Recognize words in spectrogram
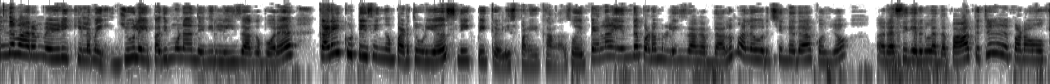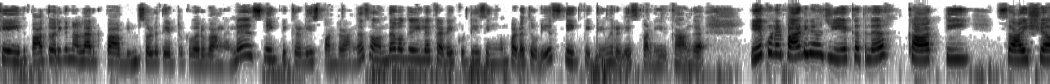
இந்த வாரம் வெள்ளிக்கிழமை ஜூலை பதிமூணாம் தேதி ரிலீஸ் ஆக போற கடைக்குட்டி சிங்கம் படத்துடைய ஸ்னீக் பீக் ரிலீஸ் பண்ணியிருக்காங்க ஸோ இப்போ எல்லாம் எந்த படம் ரிலீஸ் ஆகிறதாலும் அதில் ஒரு சின்னதாக கொஞ்சம் ரசிகர்கள் அதை பார்த்துட்டு படம் ஓகே இது பார்த்த வரைக்கும் நல்லா இருக்குப்பா அப்படின்னு சொல்லிட்டு தேட்டருக்கு வருவாங்கன்னு ஸ்னீக் பீக் ரிலீஸ் பண்றாங்க. ஸோ அந்த வகையில் கடைக்குட்டி சிங்கம் படத்துடைய ஸ்னீக் பீக்கையும் ரிலீஸ் பண்ணியிருக்காங்க. இயக்குனர் பாண்டிராஜ் இயக்கத்தில் கார்த்தி சாய்ஷா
